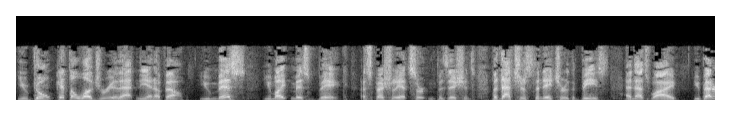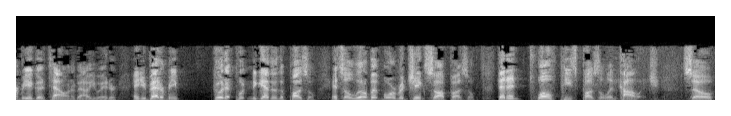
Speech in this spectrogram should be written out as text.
You don't get the luxury of that in the NFL. You miss, you might miss big, especially at certain positions. But that's just the nature of the beast. And that's why you better be a good talent evaluator and you better be good at putting together the puzzle. It's a little bit more of a jigsaw puzzle than a 12 piece puzzle in college. So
